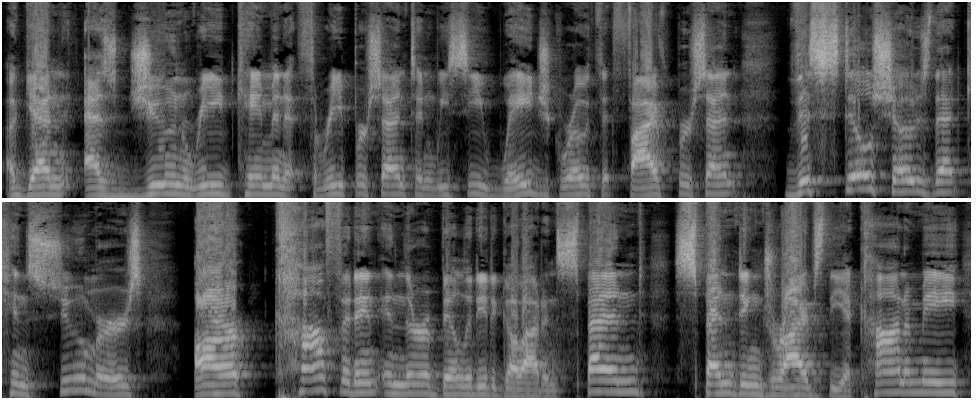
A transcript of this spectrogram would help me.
again, as June read came in at 3%, and we see wage growth at 5%, this still shows that consumers are confident in their ability to go out and spend. Spending drives the economy,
